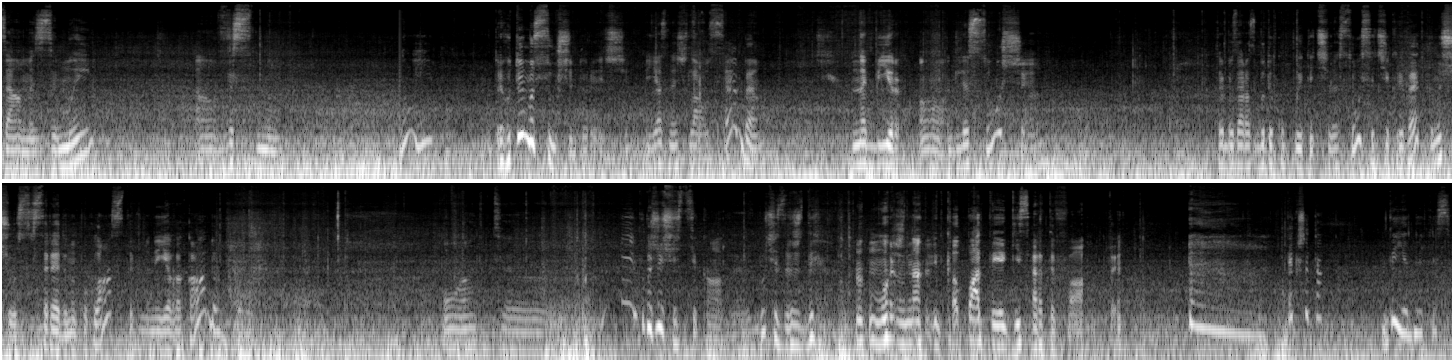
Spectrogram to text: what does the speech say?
саме зими в весну. Ну і приготуємо суші, до речі. Я знайшла у себе набір о, для суші. Треба зараз буде купити чи лосося, чи креветку, ну щось всередину покласти. В мене є авокадо. От. е, І покажу щось цікаве. Бучі завжди можна відкопати якісь артефакти. Так що так, доєднуйтеся.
